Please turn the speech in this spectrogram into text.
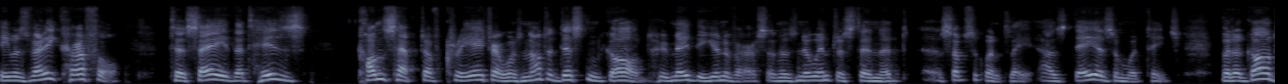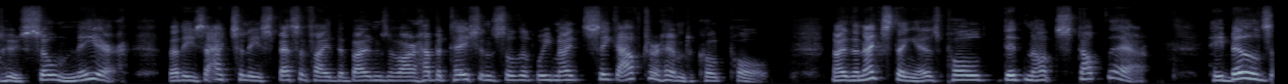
He was very careful to say that his concept of creator was not a distant God who made the universe and has no interest in it uh, subsequently, as deism would teach, but a God who's so near that he's actually specified the bounds of our habitation so that we might seek after him, to quote Paul. Now, the next thing is, Paul did not stop there. He builds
